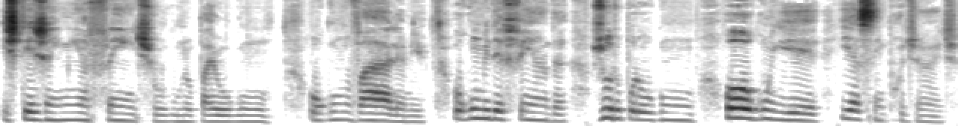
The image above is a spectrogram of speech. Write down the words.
esteja em minha frente, meu pai Ogum. Ogum valha-me, Ogum me defenda, juro por Ogum, Ogum Ye, e assim por diante.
